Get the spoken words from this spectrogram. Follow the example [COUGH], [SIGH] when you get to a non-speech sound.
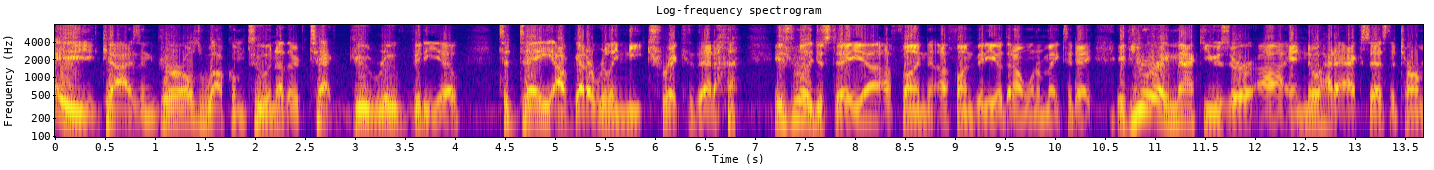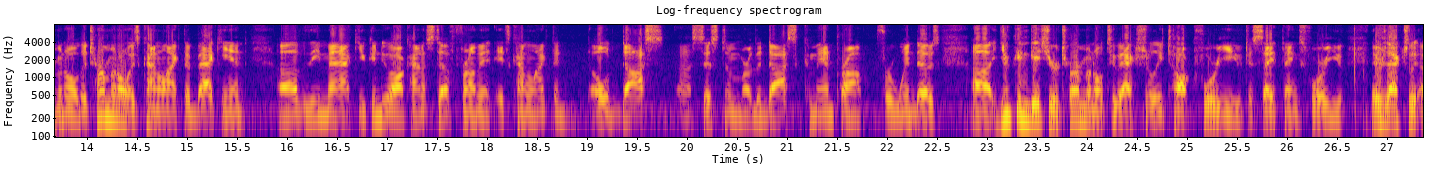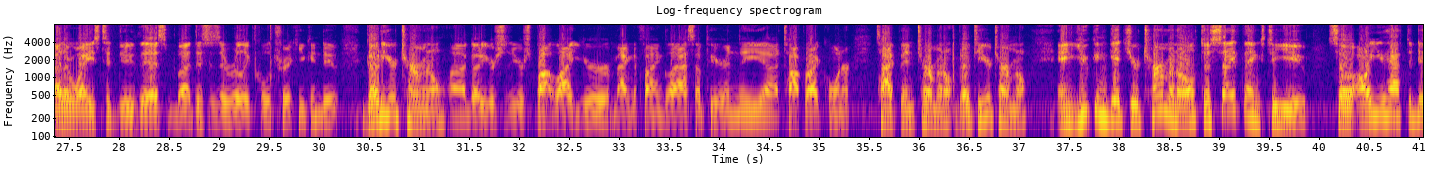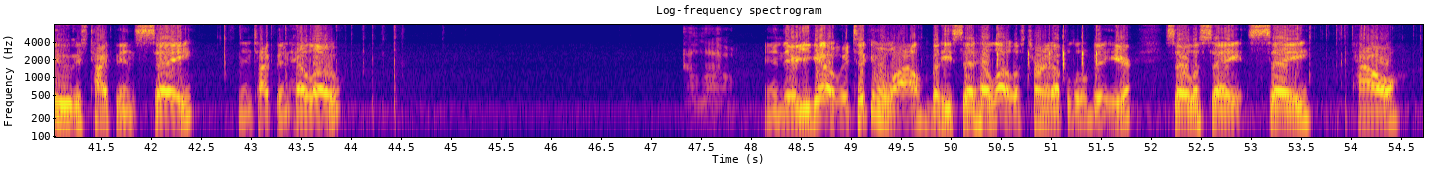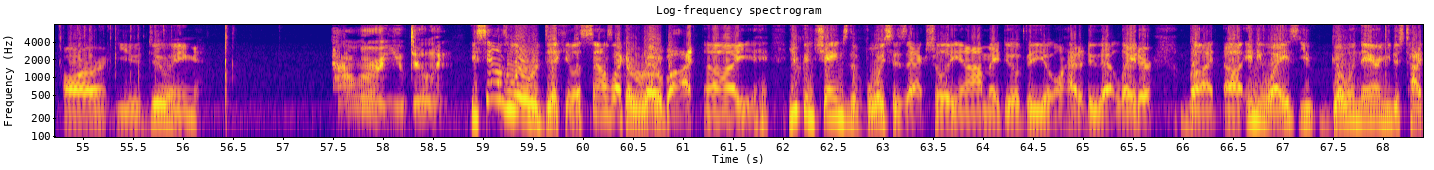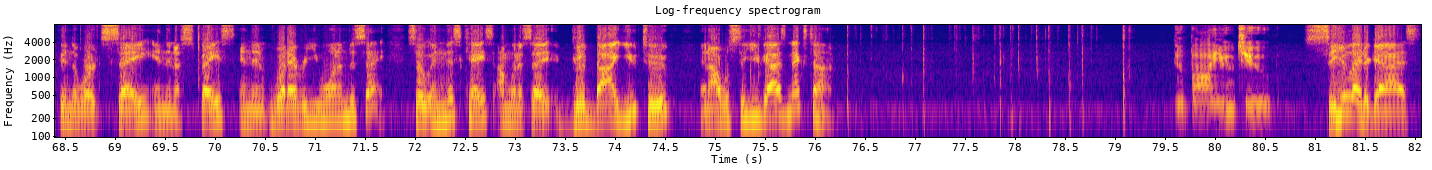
Hey guys and girls, welcome to another Tech Guru video. Today I've got a really neat trick that [LAUGHS] is really just a, uh, a fun a fun video that I want to make today. If you are a Mac user uh, and know how to access the terminal, the terminal is kind of like the back end of the Mac. You can do all kind of stuff from it. It's kind of like the old DOS uh, system or the DOS command prompt for Windows. Uh, you can get your terminal to actually talk for you, to say things for you. There's actually other ways to do this, but this is a really cool trick you can do. Go to your terminal, uh, go to your, your spotlight, your magnifying glass up here in the uh, top right corner, type in terminal, go to your terminal, and you can get your terminal to say things to you. So all you have to do is type in say, then type in hello. Hello. And there you go. It took him a while, but he said hello. Let's turn it up a little bit here. So let's say, say, how are you doing? How are you doing? He sounds a little ridiculous. Sounds like a robot. Uh, you can change the voices actually, and I may do a video on how to do that later. But uh, anyways, you go in there and you just type in the word "say" and then a space and then whatever you want him to say. So in this case, I'm going to say goodbye YouTube, and I will see you guys next time. Goodbye YouTube. See you later, guys.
